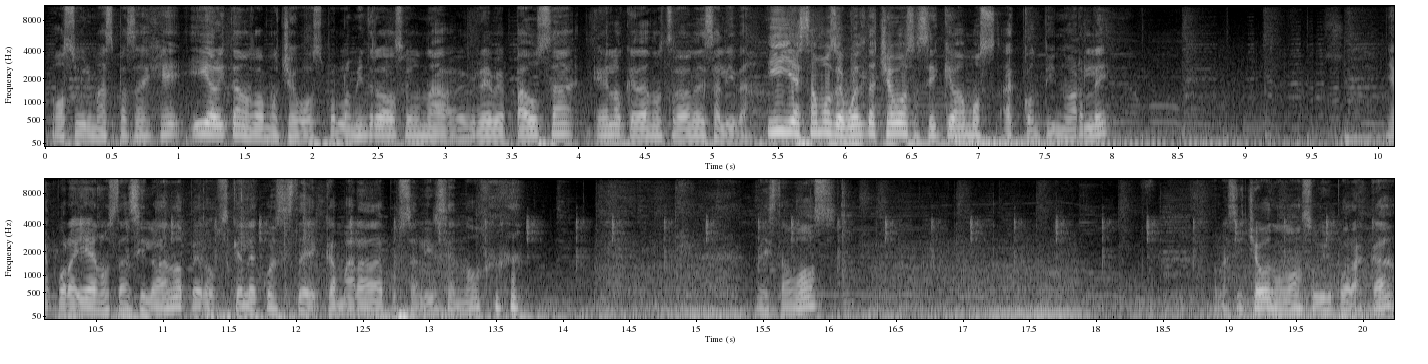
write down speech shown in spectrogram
Vamos a subir más pasaje y ahorita nos vamos chavos Por lo mientras vamos a hacer una breve pausa En lo que da nuestra hora de salida Y ya estamos de vuelta chavos Así que vamos a continuarle Ya por allá nos están silbando Pero pues que le cuesta este camarada pues salirse ¿no? Ahí estamos Ahora sí chavos nos vamos a subir por acá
